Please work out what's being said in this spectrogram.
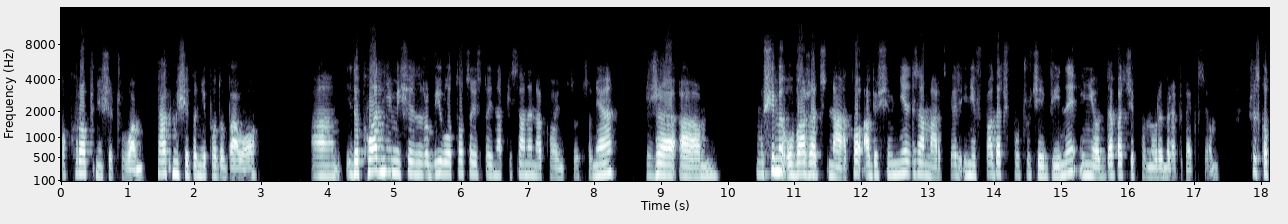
okropnie się czułam. Tak mi się to nie podobało. I dokładnie mi się zrobiło to, co jest tutaj napisane na końcu, co nie? Że um, musimy uważać na to, aby się nie zamartwiać i nie wpadać w poczucie winy i nie oddawać się ponurym refleksjom. Wszystko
